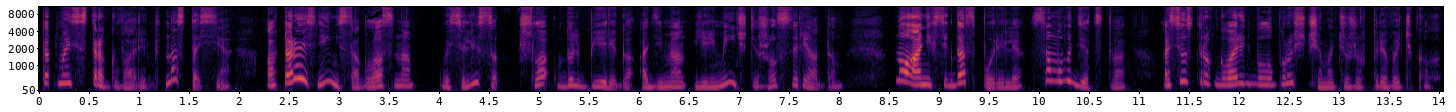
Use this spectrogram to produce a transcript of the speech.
так моя сестра говорит, Настасья, а вторая с ней не согласна». Василиса шла вдоль берега, а Демян Еремеевич держался рядом. Но они всегда спорили, с самого детства. О сестрах говорить было проще, чем о чужих привычках,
